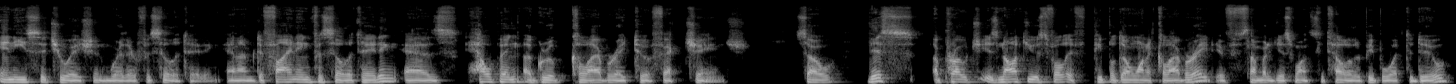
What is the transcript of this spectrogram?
any situation where they're facilitating. And I'm defining facilitating as helping a group collaborate to affect change. So this approach is not useful if people don't want to collaborate, if somebody just wants to tell other people what to do,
